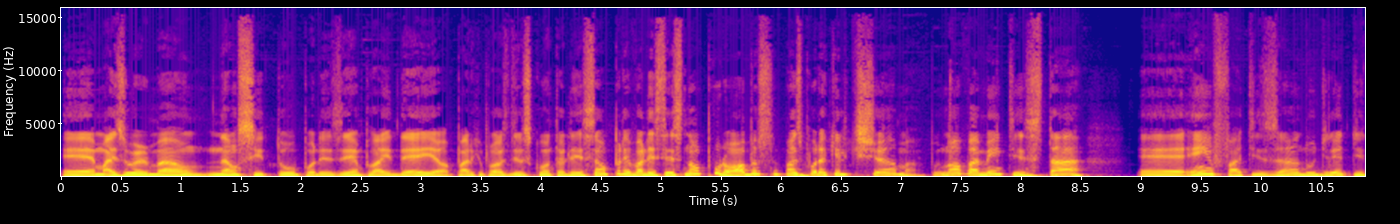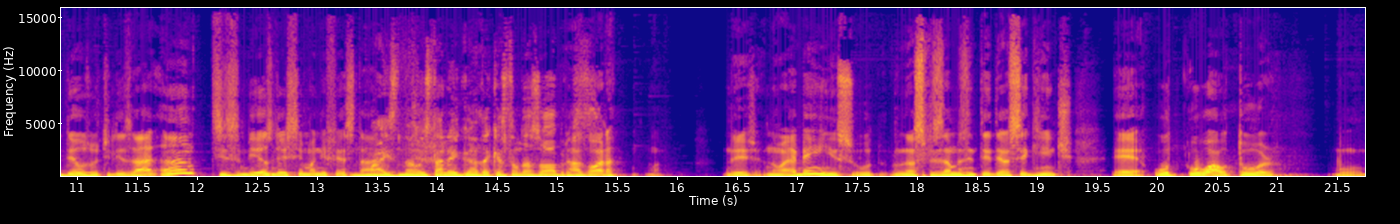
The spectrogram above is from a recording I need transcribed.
É, mas o irmão não citou, por exemplo, a ideia ó, para que o próximo Deus contra a eleição prevalecesse não por obras, mas por aquele que chama. Novamente está é, enfatizando o direito de Deus utilizar antes mesmo de se manifestar. Mas não está negando a questão das obras. Agora, veja, não é bem isso. O, nós precisamos entender o seguinte: é, o, o autor, o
